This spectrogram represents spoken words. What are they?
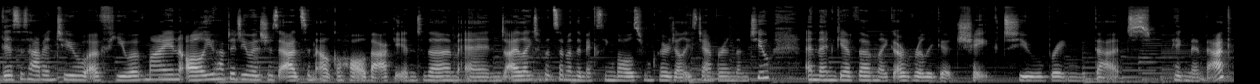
this has happened to a few of mine. All you have to do is just add some alcohol back into them. And I like to put some of the mixing balls from Clear Jelly Stamper in them too, and then give them like a really good shake to bring that pigment back.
